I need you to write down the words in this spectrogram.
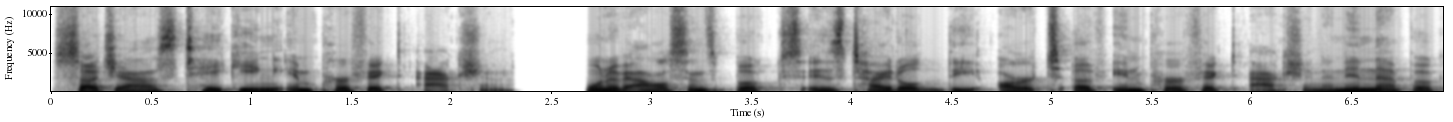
such as taking imperfect action. One of Allison's books is titled The Art of Imperfect Action. And in that book,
